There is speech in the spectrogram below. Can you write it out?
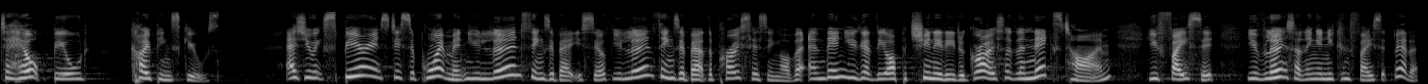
to help build coping skills. As you experience disappointment, you learn things about yourself, you learn things about the processing of it, and then you get the opportunity to grow. So the next time you face it, you've learned something and you can face it better.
